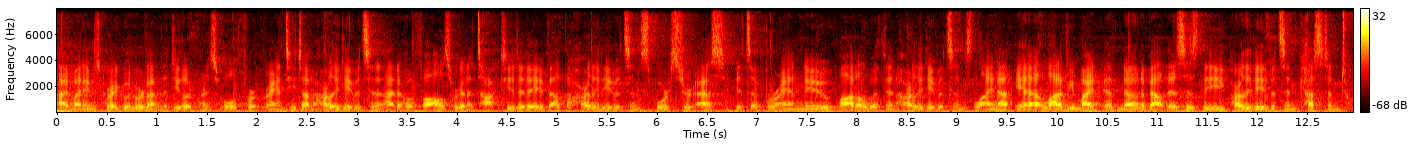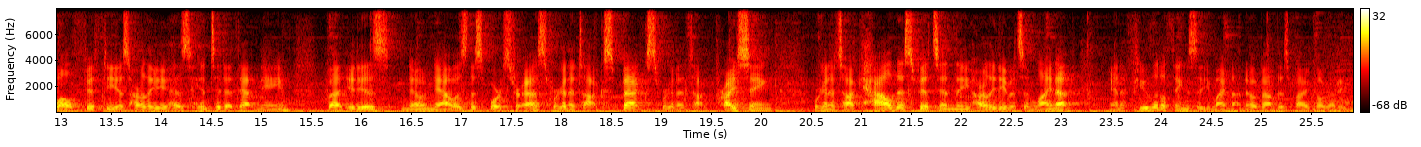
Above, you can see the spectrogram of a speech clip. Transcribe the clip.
Hi, my name is Greg Woodward. I'm the dealer principal for Grand Teton Harley Davidson in Idaho Falls. We're going to talk to you today about the Harley Davidson Sportster S. It's a brand new model within Harley Davidson's lineup. Yeah, a lot of you might have known about this as the Harley Davidson Custom 1250 as Harley has hinted at that name, but it is known now as the Sportster S. We're going to talk specs, we're going to talk pricing, we're going to talk how this fits in the Harley Davidson lineup, and a few little things that you might not know about this bike already.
